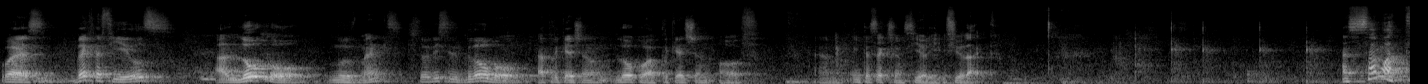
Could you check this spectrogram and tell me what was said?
whereas vector fields are local movements. So this is global application, local application of um, intersection theory, if you like. A somewhat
